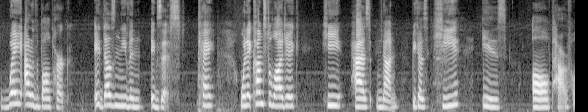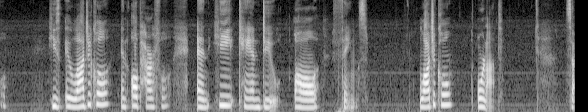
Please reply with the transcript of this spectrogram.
way out of the ballpark. It doesn't even exist. Okay? When it comes to logic, he has none because he is all powerful. He's illogical and all powerful, and he can do all things, logical or not. So,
